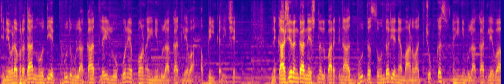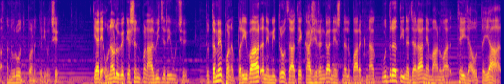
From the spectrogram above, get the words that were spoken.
જેની વડાપ્રધાન મોદીએ ખુદ મુલાકાત લઈ લોકોને પણ અહીંની મુલાકાત લેવા અપીલ કરી છે. અને કાઝીરંગા નેશનલ પાર્કના અદ્ભુત સૌંદર્યને માણવા ચોક્કસ અહીંની મુલાકાત લેવા અનુરોધ પણ કર્યો છે. ત્યારે ઉનાળુ વેકેશન પણ આવી જ રહ્યું છે. તો તમે પણ પરિવાર અને મિત્રો સાથે કાઝીરંગા નેશનલ પાર્કના કુદરતી નજારાને માણવા થઈ જાઓ તૈયાર.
